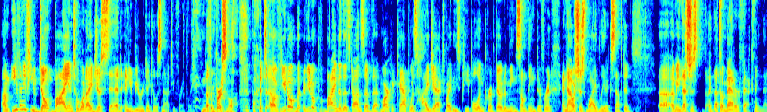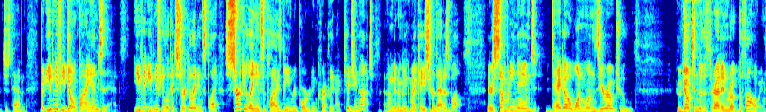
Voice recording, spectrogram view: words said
Um, even if you don't buy into what I just said, and you'd be ridiculous not to, frankly, nothing personal. But uh, if you don't, if you don't buy into this concept that market cap was hijacked by these people in crypto to mean something different, and now it's just widely accepted, uh, I mean that's just that's a matter of fact thing that just happened. But even if you don't buy into that, even even if you look at circulating supply, circulating supply is being reported incorrectly. I kid you not, and I'm going to make my case for that as well. There's somebody named Daga1102 who jumped into the thread and wrote the following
